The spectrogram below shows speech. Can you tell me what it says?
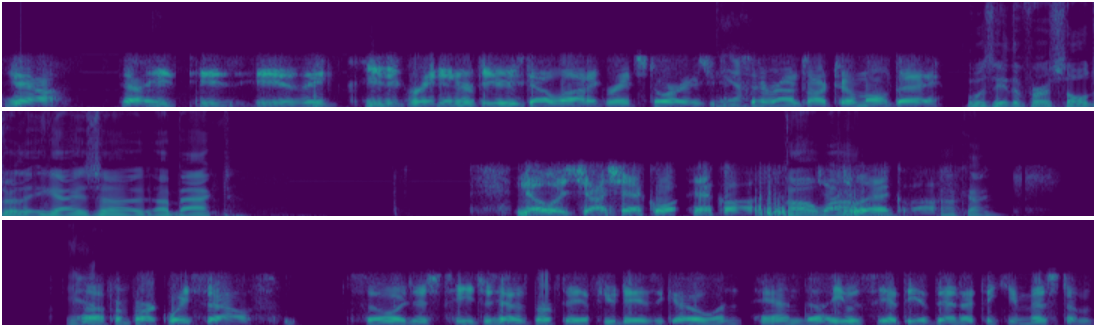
Yeah, Yeah, he's he's he is a he's a great interview. He's got a lot of great stories. You can Yeah. sit around and talk to him all day. Was he the first soldier that you guys uh, uh, backed? No, it's Josh Eckwa- Eckhoff. Oh, wow. Joshua Eckhoff Okay. Yeah. uh, from Parkway South. So I just he just had his birthday a few days ago, and and uh, he was at the event. I think you missed him,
